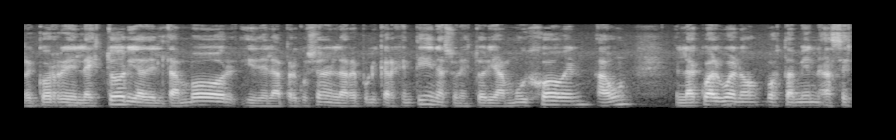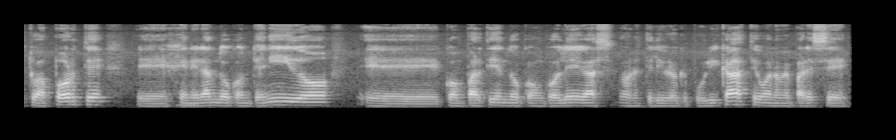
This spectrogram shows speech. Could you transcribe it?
recorre la historia del tambor y de la percusión en la República Argentina, es una historia muy joven aún, en la cual, bueno, vos también haces tu aporte eh, generando contenido, eh, compartiendo con colegas con este libro que publicaste, bueno, me parece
